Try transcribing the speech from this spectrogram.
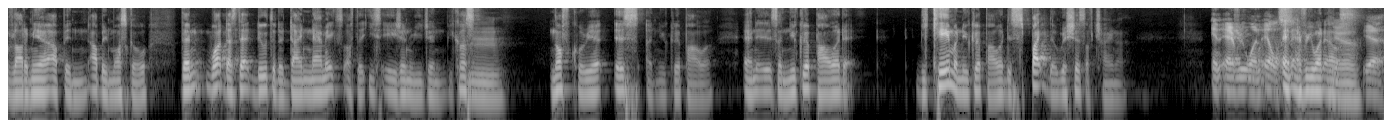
Vladimir up in up in Moscow, then what does that do to the dynamics of the East Asian region? Because North Korea is a nuclear power, and it is a nuclear power that became a nuclear power despite the wishes of China And everyone else. and everyone else. Yeah.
